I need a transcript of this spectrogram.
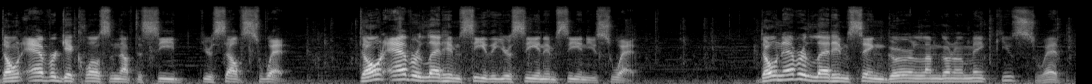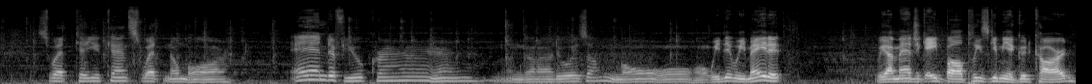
Don't ever get close enough to see yourself sweat. Don't ever let him see that you're seeing him seeing you sweat. Don't ever let him sing, Girl, I'm gonna make you sweat. Sweat till you can't sweat no more. And if you cry, I'm gonna do it some more. We did, we made it. We got Magic 8 Ball. Please give me a good card.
